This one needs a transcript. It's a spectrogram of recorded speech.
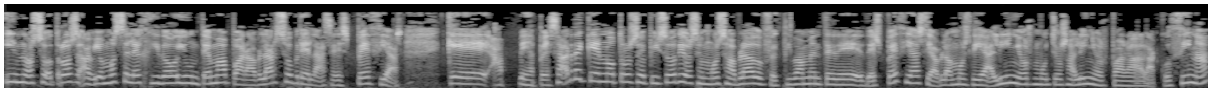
y nosotros habíamos elegido hoy un tema para hablar sobre las especias, que a, pesar de que en otros episodios hemos hablado efectivamente de, especias y hablamos de aliños, muchos aliños para la cocina,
